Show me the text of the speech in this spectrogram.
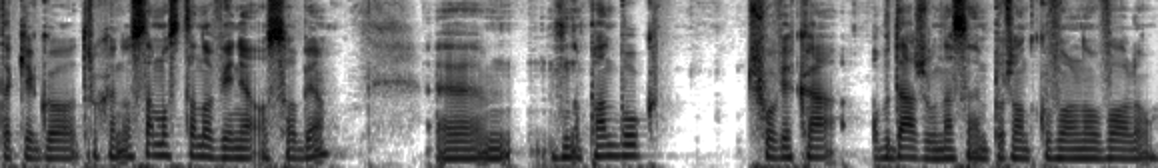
takiego trochę no, samostanowienia o sobie. No, Pan Bóg człowieka obdarzył na samym początku wolną wolą.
